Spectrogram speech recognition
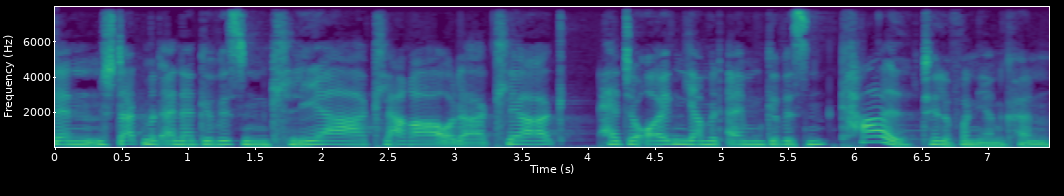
Denn statt mit einer gewissen Claire, Clara oder Clerk hätte Eugen ja mit einem gewissen Karl telefonieren können.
